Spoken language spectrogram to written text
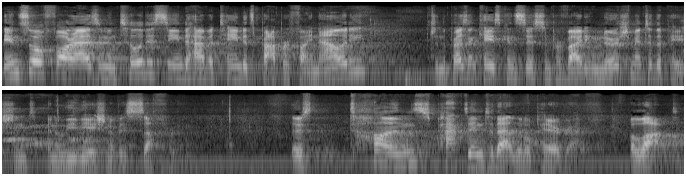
insofar as and until it is seen to have attained its proper finality, which in the present case consists in providing nourishment to the patient and alleviation of his suffering. There's tons packed into that little paragraph, a lot.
